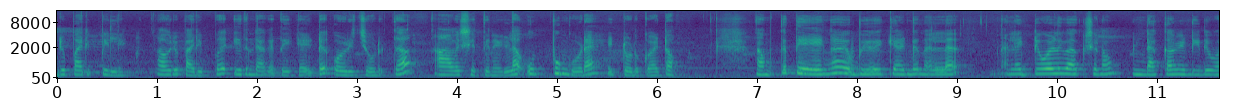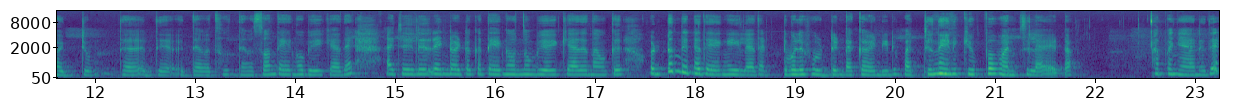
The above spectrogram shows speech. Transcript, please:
ഒരു പരിപ്പില്ലേ ആ ഒരു പരിപ്പ് ഇതിന്റെ അകത്തേക്കായിട്ട് ഒഴിച്ചു കൊടുക്കുക. ആവശ്യത്തിനുള്ള ഉപ്പും കൂടെ ഇട്ട് കൊടുക്കുക കേട്ടോ. നമുക്ക് തേങ്ങ ഉപയോഗിക്കാണ്ട് നല്ല നല്ല അടിപൊളി ഭക്ഷണം ഉണ്ടാക്കാൻ വേണ്ടിയിട്ട് പറ്റും. ദ- ദ- ദിവസവും ദിവസവും തേങ്ങ ഉപയോഗിക്കാതെ. ആഴ്ചയിൽ രണ്ടു വട്ടമൊക്കെ തേങ്ങ ഒന്നും ഉപയോഗിക്കാതെ നമുക്ക് ഒട്ടും തന്നെ തേങ്ങയില്ലാതെ അടിപൊളി ഫുഡ് ഉണ്ടാക്കാൻ വേണ്ടിയിട്ട് പറ്റുമെന്ന് എനിക്കിപ്പോൾ മനസ്സിലായേട്ടോ അപ്പം ഞാനിത്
